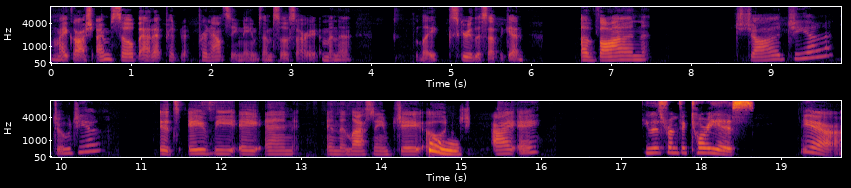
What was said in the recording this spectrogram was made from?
Oh my gosh, I'm so bad at pr- pronouncing names. I'm so sorry. I'm gonna like screw this up again. Avan Jogia, Jogia It's A V A N and then last name J O G I A. He was from Victorious. Yeah.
